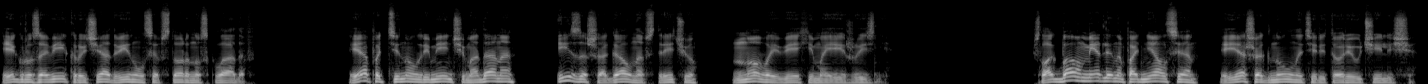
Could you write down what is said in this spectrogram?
и грузовик, рыча, двинулся в сторону складов. Я подтянул ремень чемодана и зашагал навстречу новой вехе моей жизни. Шлагбаум медленно поднялся, и я шагнул на территорию училища.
